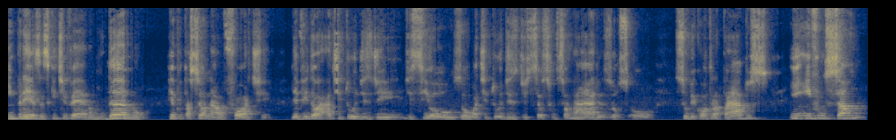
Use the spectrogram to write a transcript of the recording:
empresas que tiveram um dano reputacional forte devido a atitudes de, de CEOs ou atitudes de seus funcionários ou, ou subcontratados, e em função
